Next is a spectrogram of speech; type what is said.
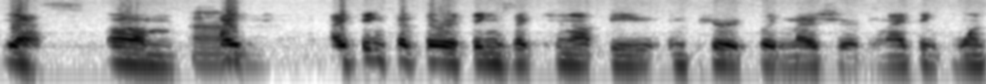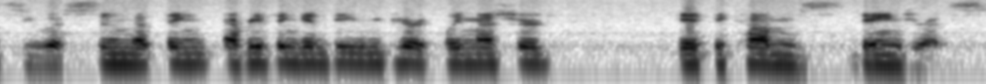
Yes. Um, um, I I think that there are things that cannot be empirically measured, and I think once you assume that thing everything can be empirically measured, it becomes dangerous.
